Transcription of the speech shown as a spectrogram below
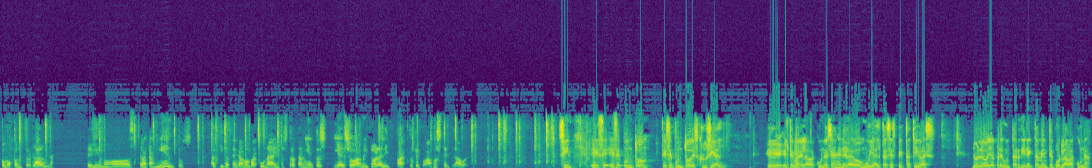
cómo controlarla. Tenemos tratamientos. Al no tengamos vacuna, hay unos tratamientos y eso aminora el impacto que podamos tener ahora. Sí, ese, ese, punto, ese punto es crucial. Eh, el tema de la vacuna se han generado muy altas expectativas. No le voy a preguntar directamente por la vacuna,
